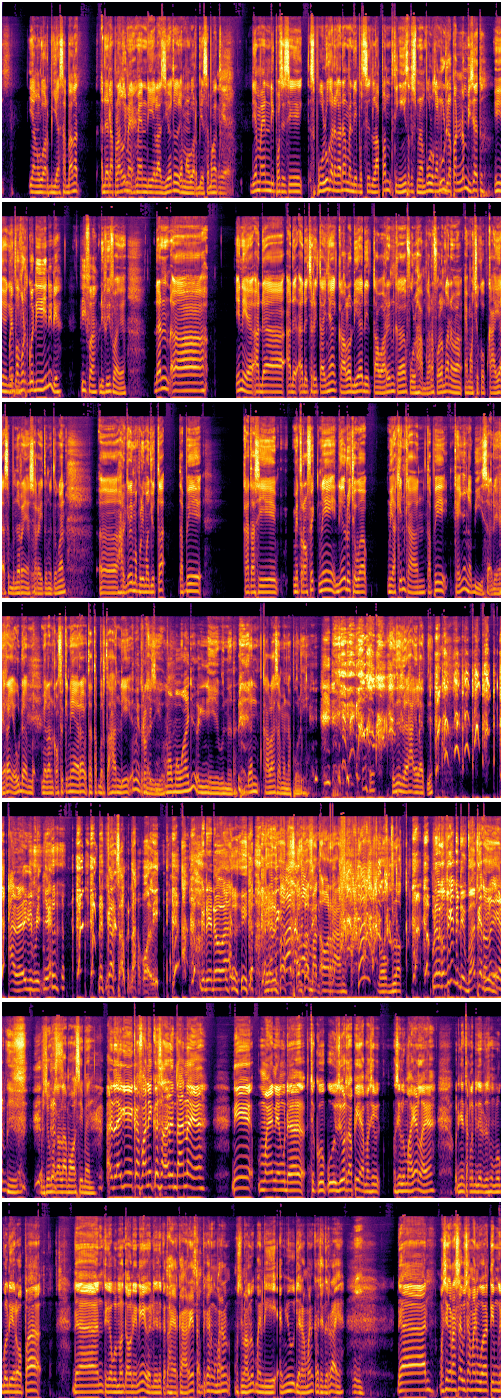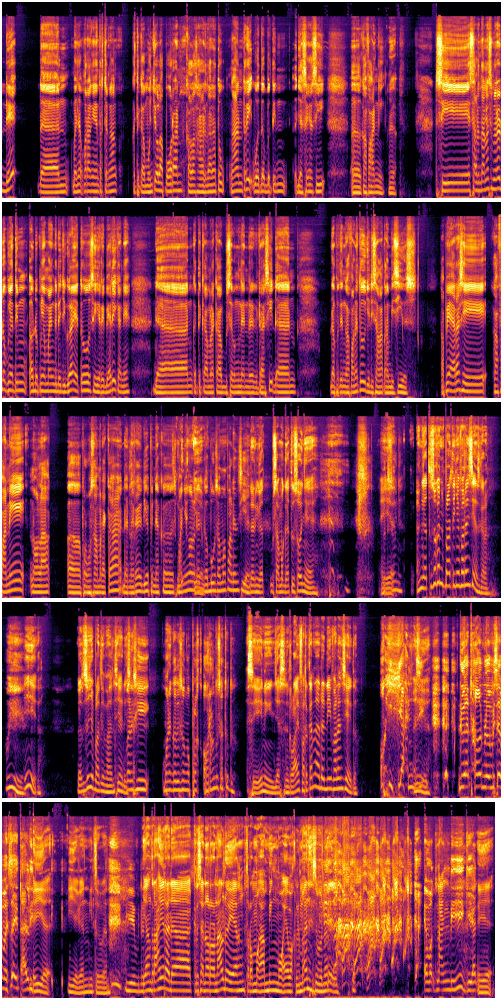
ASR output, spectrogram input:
yang luar biasa banget Dan Tiap apalagi main, ya. main di Lazio tuh emang luar biasa banget Iya. Dia main di posisi 10 kadang-kadang main di posisi 8 Tingginya 190 kan Lu 86 bisa tuh. Iya Main gitu favorit gue di ini dia. FIFA. Di FIFA ya Dan eh ini ya ada ada ada ceritanya kalau dia ditawarin ke Fulham karena Fulham kan emang, emang cukup kaya sebenarnya ya secara hitung-hitungan eh harga 55 juta tapi kata si Mitrovic nih dia udah coba meyakinkan tapi kayaknya nggak bisa deh akhirnya ya udah Milankovic ini akhirnya tetap bertahan di Lazio mau-mau aja lagi. iya bener dan kalah sama Napoli itu udah highlightnya Ada gimmicknya. Dan kalah sama Napoli. Gede doang. Iya, Tapi kalah sama empat orang goblok Beli kopi kan gede banget kan orangnya iya, kan. iya. percuma kalah sama Osimhen Ada lagi Cavani ke Salernitana ya. Ini pemain yang udah cukup uzur tapi ya masih masih lumayan lah ya. Udah nyetak lebih dari 250 gol di Eropa dan 35 tahun ini udah deket akhir karir tapi kan kemarin musim lalu main di MU jarang main karena cedera ya. Dan masih ngerasa bisa main buat tim gede dan banyak orang yang tercengang ketika muncul laporan kalau Salernitana tuh ngantri buat dapetin jasanya si eh, Cavani. Iya. si Salernitana sebenarnya udah punya tim udah punya main gede juga yaitu si Ribery kan ya. Dan ketika mereka bisa menghindari degradasi dan dapetin Cavani itu jadi sangat ambisius. Tapi akhirnya si Cavani nolak eh, proposal mereka dan akhirnya dia pindah ke Spanyol dan Iya. gabung sama Valencia. Dan gak bersama Gattuso-nya ya. iya. Eh, Gattuso kan pelatihnya Valencia sekarang. Oh iya. Iya. Gattuso aja pelatih Valencia di Bukan si kemarin tuh ngeplak orang tuh satu tuh. Si ini Justin Kluivert kan ada di Valencia itu. Oh iya anjing. Iya. Dua tahun belum bisa bahasa Italia. iya. Iya kan itu kan. Iya benar. Yang terakhir ada Cristiano Ronaldo yang terombang ambing mau ewak di mana sebenarnya. Emang nang di ya. iya.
